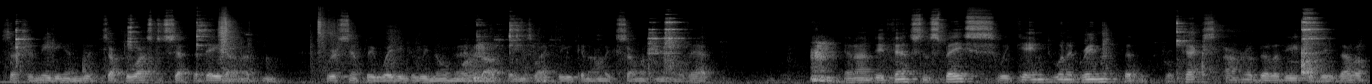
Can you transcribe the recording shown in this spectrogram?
such a meeting, and it's up to us to set the date on it. And we're simply waiting till we know more about things like the economic summit and all of that. And on defense and space, we came to an agreement that protects our ability to develop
